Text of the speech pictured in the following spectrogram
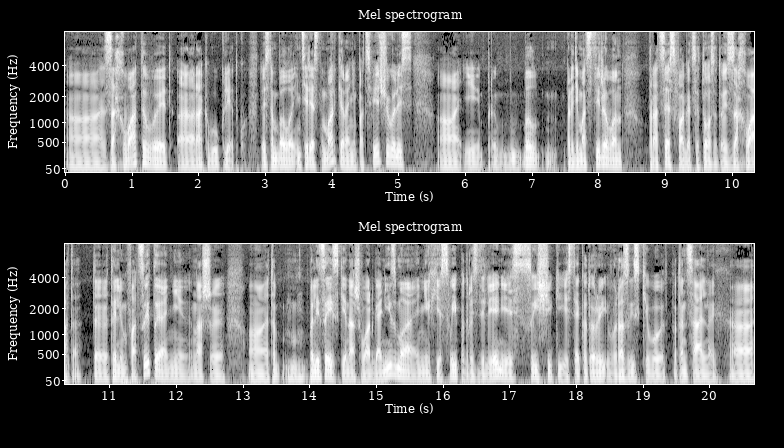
захватывает раковую клетку. То есть там был интересный маркер, они подсвечивались, и был продемонстрирован процесс фагоцитоза, то есть захвата. Т-лимфоциты, они наши, а, это полицейские нашего организма, у них есть свои подразделения, есть сыщики, есть те, которые разыскивают потенциальных а,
